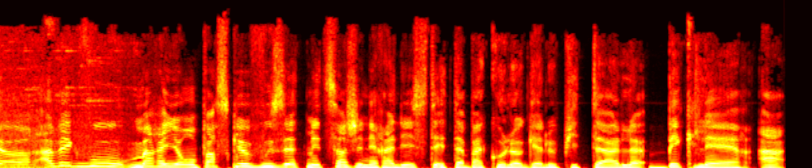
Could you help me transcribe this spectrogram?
Alors, avec vous, Marion, parce que vous êtes médecin généraliste et tabacologue à l'hôpital Béclair à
